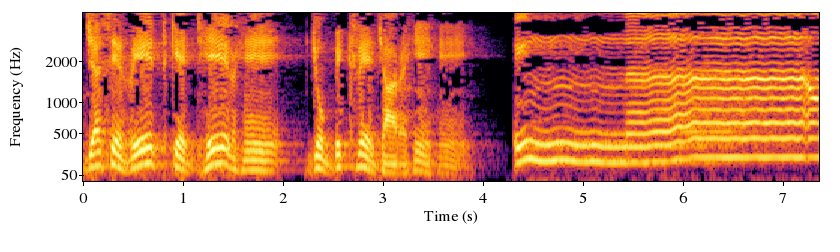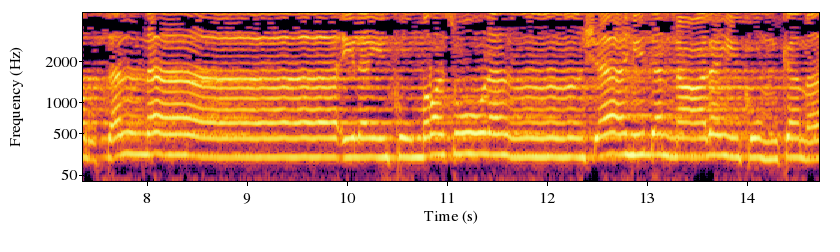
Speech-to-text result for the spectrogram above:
جیسے ریت کے ڈھیر ہیں جو بکھرے جا رہے ہیں۔ ارسلنا الیکم رسولا شاہدا علیکم کما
